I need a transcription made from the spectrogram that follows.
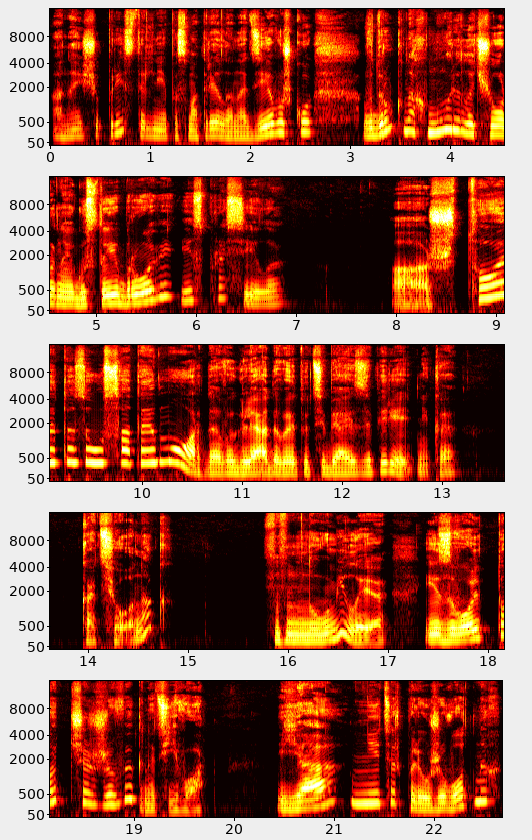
Она еще пристальнее посмотрела на девушку, вдруг нахмурила черные густые брови и спросила. «А что это за усатая морда выглядывает у тебя из-за передника?» – Котенок? Ну, милая, изволь тотчас же выгнать его. Я не терплю животных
